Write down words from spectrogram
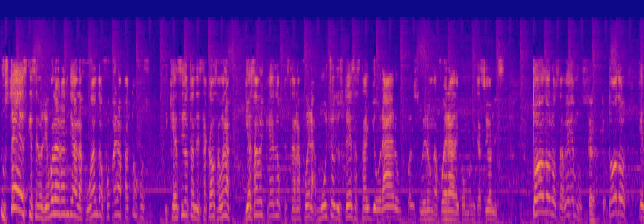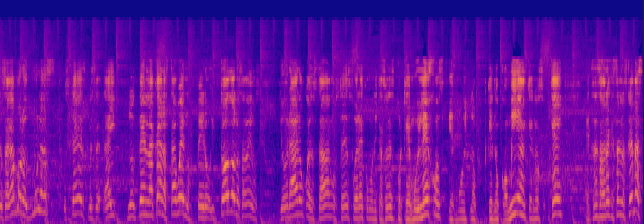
ustedes que se los llevó la gran diabla jugando afuera patojos y que han sido tan destacados ahora, ya saben qué es lo que estar afuera. Muchos de ustedes hasta lloraron cuando estuvieron afuera de comunicaciones. Todos lo sabemos. Todo, que nos hagamos los mulas, ustedes pues ahí nos ven la cara, está bueno, pero y todos lo sabemos. Lloraron cuando estaban ustedes fuera de comunicaciones porque muy lejos, que, muy, no, que no comían, que no sé qué. Entonces ahora que están los cremas,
